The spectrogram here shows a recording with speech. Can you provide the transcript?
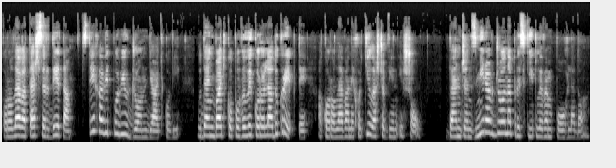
Королева теж сердита, стиха відповів Джон дядькові. Удень батько повели короля до крипти, а королева не хотіла, щоб він ішов. Бенджен зміряв Джона прискіпливим поглядом.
